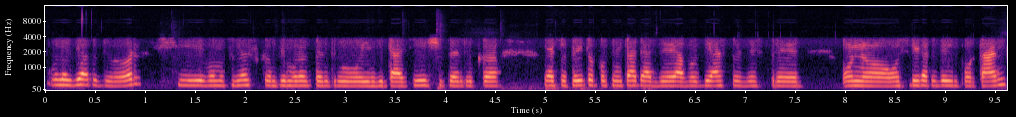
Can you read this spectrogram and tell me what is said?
Bună ziua tuturor și vă mulțumesc în primul rând pentru invitație și pentru că mi-ați oferit oportunitatea de a vorbi astăzi despre un, uh, un subiect atât de important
